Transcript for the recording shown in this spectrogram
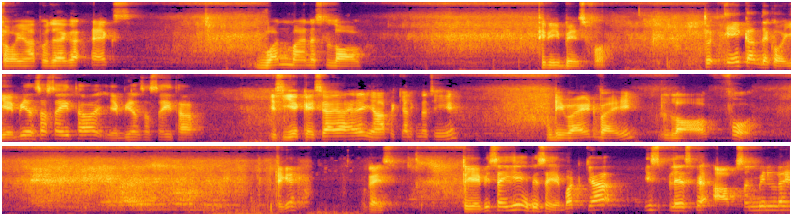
तो यहाँ पे हो जाएगा x one minus log three base four तो एक देखो, ये भी आंसर सही था, ये भी आंसर सही था। इस, ये कैसे आया है? यहाँ पे क्या लिखना चाहिए? डिवाइड बाई लॉग फोर ठीक है? ओके तो ये भी सही है, ये भी सही है। बट क्या इस प्लेस पे ऑप्शन मिल रहे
